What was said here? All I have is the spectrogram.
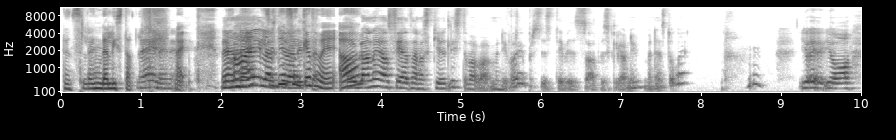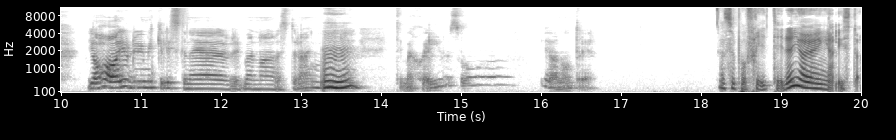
Den slängda listan. Nej, nej, nej. Nej. Nej, men, han gillar så det funkar listor. för mig. Och Ja. ibland när jag ser att han har skrivit listor bara, men det var ju precis det vi sa att vi skulle göra nu. Men den står med. Jag, jag, jag har, gjorde ju mycket listor när jag med en restaurang. Mm. Till mig själv så gör jag nog inte det. Alltså på fritiden gör jag inga listor.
